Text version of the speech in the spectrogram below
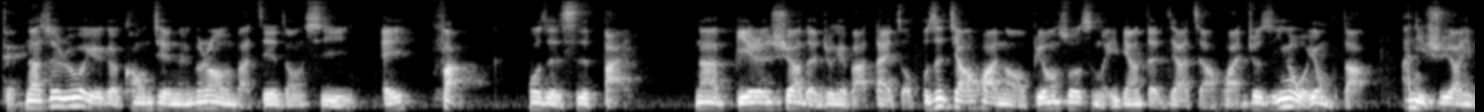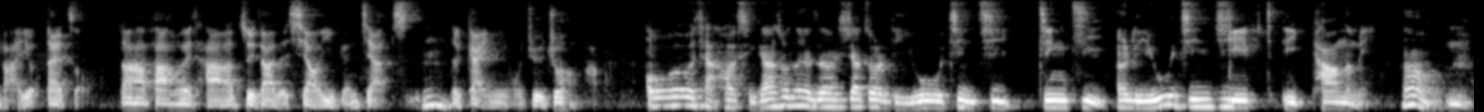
对。那所以如果有一个空间能够让我们把这些东西哎放，或者是摆，那别人需要的人就可以把它带走，不是交换哦，不用说什么一定要等价交换，就是因为我用不到啊，你需要你把它有带走，让它发挥它最大的效益跟价值的概念，嗯、我觉得就很好。我我我想好奇，你刚刚说那个东西叫做礼物经济，经济呃，礼物经济 gift economy。嗯嗯，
